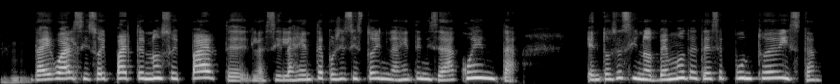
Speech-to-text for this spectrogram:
Da igual si soy parte o no soy parte. La, si la gente, por si sí, sí estoy, la gente ni se da cuenta. Entonces, si nos vemos desde ese punto de vista,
